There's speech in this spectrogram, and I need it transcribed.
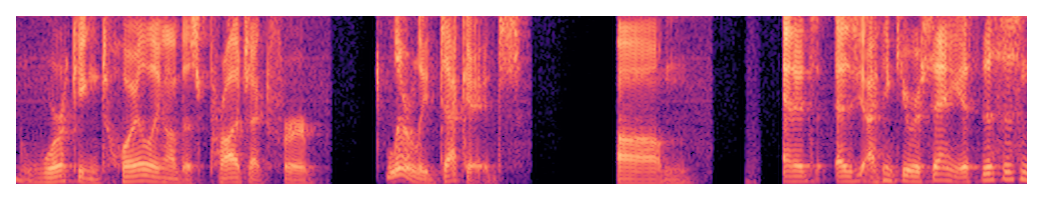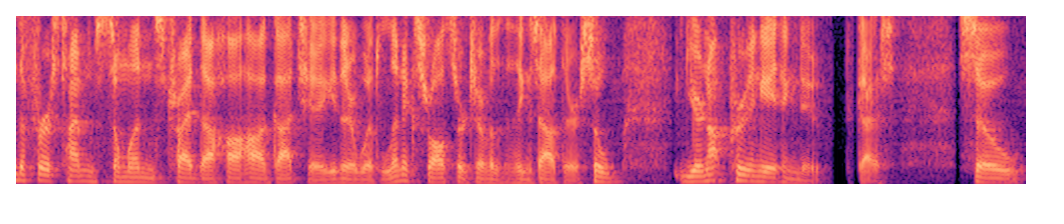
working, toiling on this project for literally decades. Um, and it's as I think you were saying, it's this isn't the first time someone's tried the haha gotcha either with Linux or all sorts of other things out there. So you're not proving anything new, guys. So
